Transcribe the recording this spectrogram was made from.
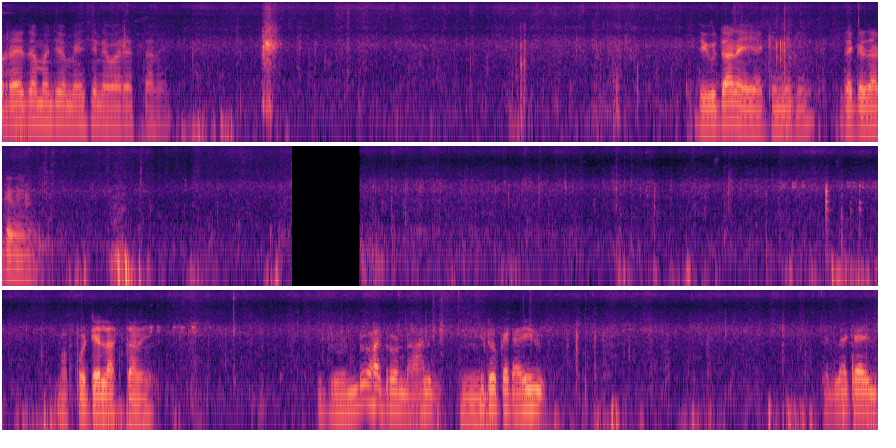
గొర్రె మంచిగా మేసిన ఎవరేస్తాను దిగుతానే ఇక కిందికి దగ్గర దాకా వేణు మా పొట్టేళ్ళు వస్తాయి ఇటు రెండు అటు రెండు నాలుగు ఇటు ఒకటి ఐదు. తెల్లకాయలు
